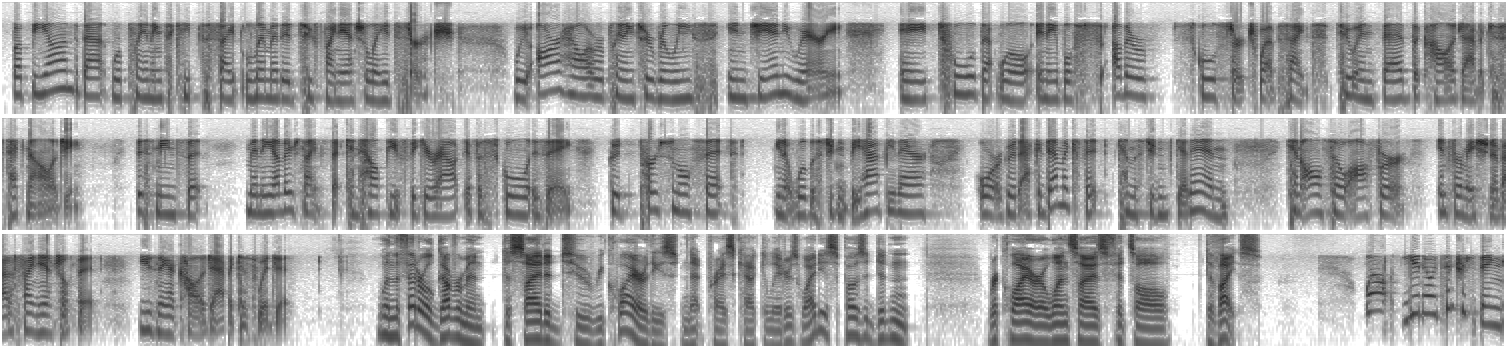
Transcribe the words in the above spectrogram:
But beyond that, we're planning to keep the site limited to financial aid search. We are, however, planning to release in January a tool that will enable other school search websites to embed the College Abacus technology. This means that many other sites that can help you figure out if a school is a good personal fit, you know, will the student be happy there, or a good academic fit, can the student get in, can also offer information about a financial fit using a College Abacus widget. When the federal government decided to require these net price calculators, why do you suppose it didn't require a one size fits all device? Well, you know, it's interesting.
